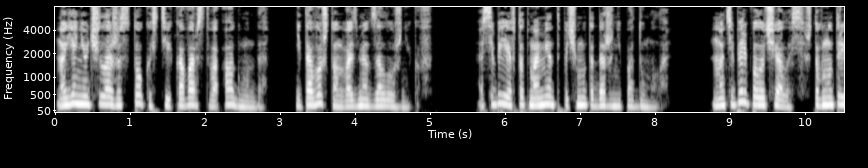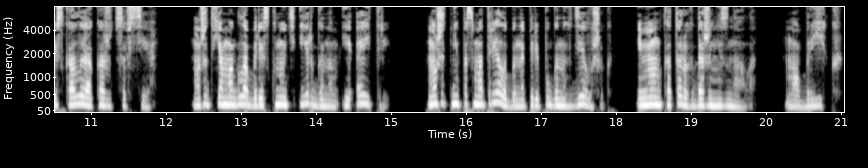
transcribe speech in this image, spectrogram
Но я не учла жестокости и коварства Агмунда, и того, что он возьмет заложников. О себе я в тот момент почему-то даже не подумала. Но теперь получалось, что внутри скалы окажутся все. Может, я могла бы рискнуть Ирганом и Эйтри, может, не посмотрела бы на перепуганных девушек, имен которых даже не знала. Но Брик...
